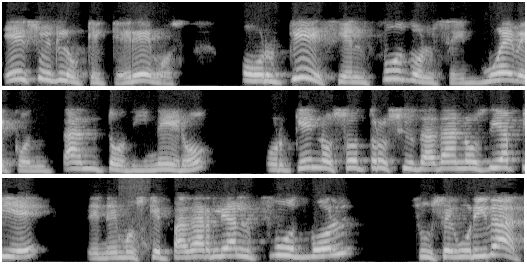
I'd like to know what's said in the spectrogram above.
Eso es lo que queremos. ¿Por qué si el fútbol se mueve con tanto dinero, por qué nosotros ciudadanos de a pie tenemos que pagarle al fútbol su seguridad?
